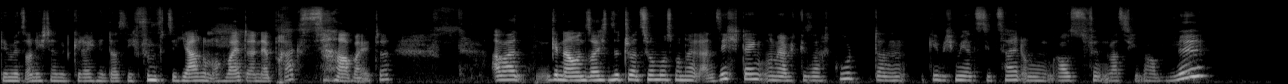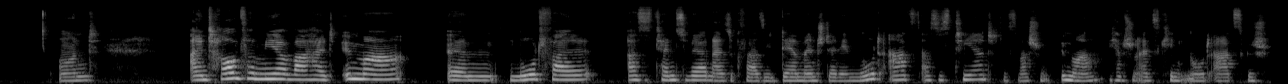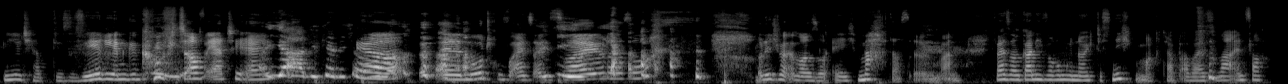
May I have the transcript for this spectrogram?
Die haben jetzt auch nicht damit gerechnet, dass ich 50 Jahre noch weiter in der Praxis arbeite. Aber genau in solchen Situationen muss man halt an sich denken. Und da habe ich gesagt, gut, dann gebe ich mir jetzt die Zeit, um rauszufinden, was ich überhaupt will. Und ein Traum von mir war halt immer, ähm, Notfallassistent zu werden, also quasi der Mensch, der dem Notarzt assistiert. Das war schon immer. Ich habe schon als Kind Notarzt gespielt. Ich habe diese Serien geguckt auf RTL. Ja, die kenne ich auch. Ja, noch. äh, Notruf 112 oder so. Und ich war immer so, ey, ich mach das irgendwann. Ich weiß auch gar nicht, warum genau ich das nicht gemacht habe, aber es war einfach,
